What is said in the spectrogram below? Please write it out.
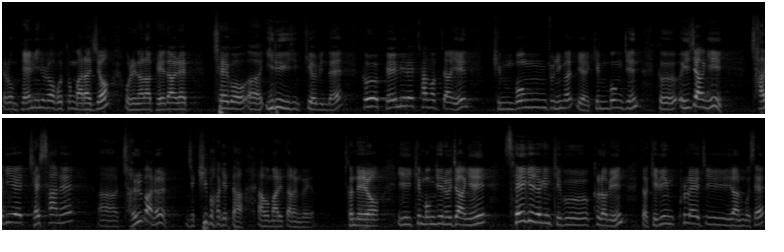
여러분 배민이라고 보통 말하죠. 우리나라 배달앱 최고 1위 어, 기업인데 그 배민의 창업자인 김봉준인가? 예, 김봉진 그 의장이 자기의 재산의 어, 절반을 이제 기부하겠다라고 말했다는 거예요. 근데요, 이 김봉진 의장이 세계적인 기부 클럽인 더 기빙 플레지라는 곳에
